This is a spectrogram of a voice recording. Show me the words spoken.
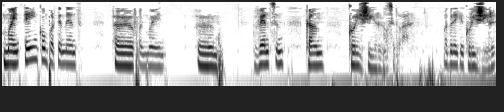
mijn één compartiment uh, van mijn uh, wensen kan corrigeren, als het ware. Wat betekent corrigeren?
